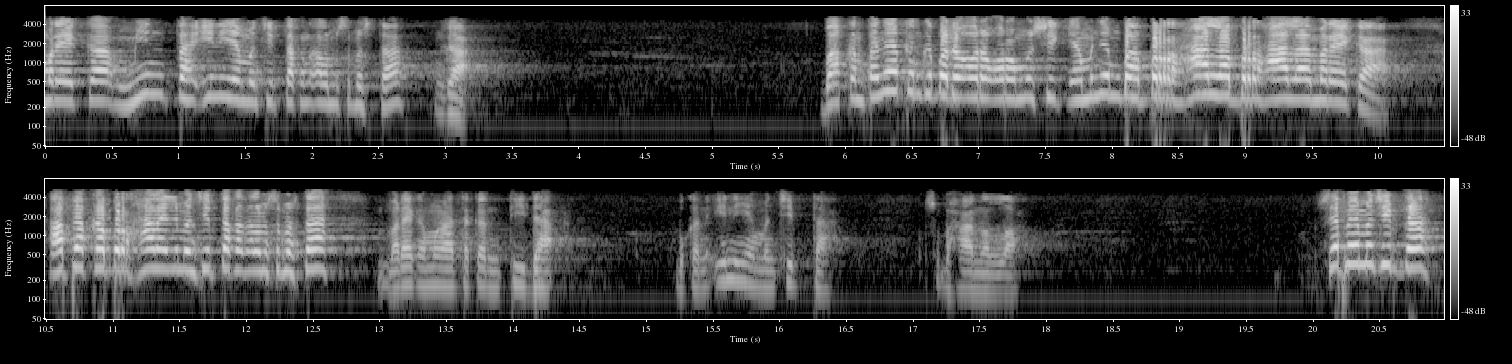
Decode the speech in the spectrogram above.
mereka minta ini yang menciptakan alam semesta? Enggak. Bahkan tanyakan kepada orang-orang musyrik yang menyembah berhala-berhala mereka. Apakah berhala ini menciptakan alam semesta? Mereka mengatakan tidak. Bukan ini yang mencipta. Subhanallah. Siapa yang mencipta?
